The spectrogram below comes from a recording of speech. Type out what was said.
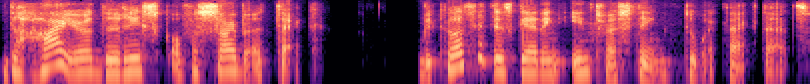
the higher the risk of a cyber attack because it is getting interesting to attack that.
